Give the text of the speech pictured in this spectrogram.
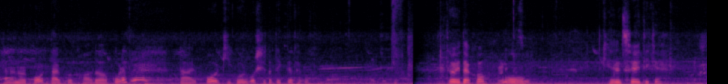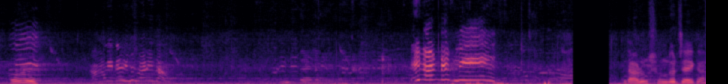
খেলানোর পর তারপর খাওয়া দাওয়া করে তারপর কি করব সেটা দেখতে থাকো। তো এই দেখো ও খেলছে এদিকে আমাকে এটা রিলিজ বানিয়ে দাও এই গানটা প্লিজ দারুণ সুন্দর জায়গা।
